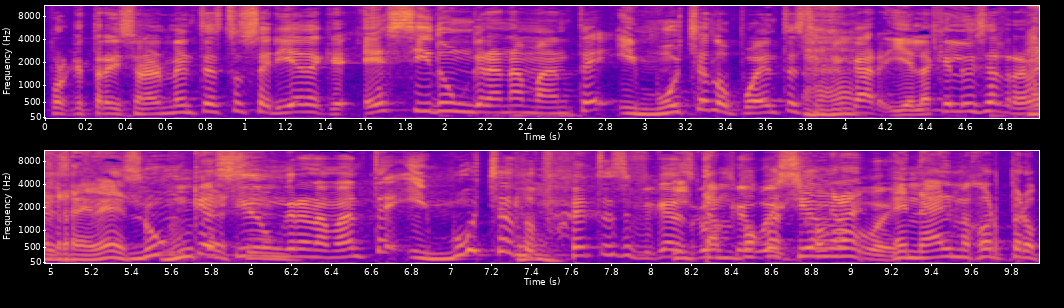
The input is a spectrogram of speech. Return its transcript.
porque tradicionalmente esto sería de que he sido un gran amante y muchas lo pueden testificar. Y él aquí lo dice al revés. Al revés, Nunca, nunca he sido un gran amante y muchas lo pueden testificar. Y Es que, tampoco ha sido en, ¿cómo, gran- en nada el mejor, pero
